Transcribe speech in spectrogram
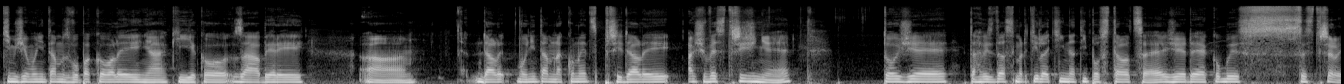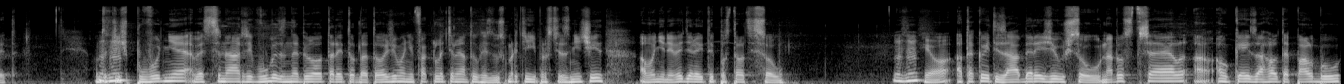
tím, že oni tam zopakovali nějaký jako záběry a dali, oni tam nakonec přidali až ve střižně to, že ta hvězda smrti letí na té postelce, že jde jakoby se střelit. On totiž mm-hmm. původně ve scénáři vůbec nebylo tady tohleto, že oni fakt letěli na tu hvězdu smrti, ji prostě zničit a oni nevěděli, ty postelci jsou. Mm-hmm. Jo, a takový ty záběry, že už jsou na dostřel a OK, zahalte palbu,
